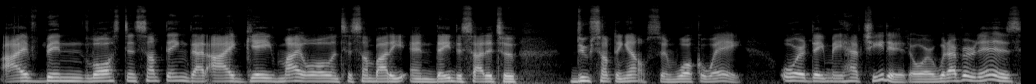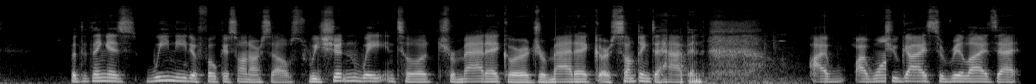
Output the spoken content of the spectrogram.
I've been lost in something that I gave my all into somebody and they decided to do something else and walk away. Or they may have cheated or whatever it is. But the thing is, we need to focus on ourselves. We shouldn't wait until a traumatic or a dramatic or something to happen. I I want you guys to realize that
